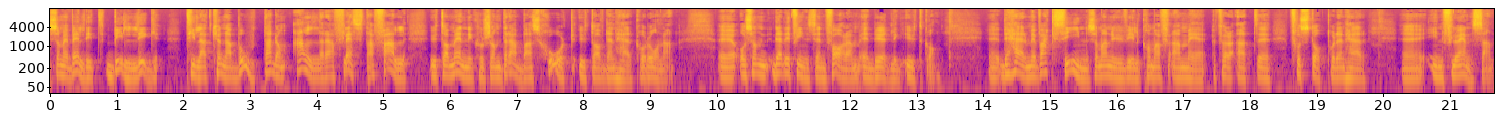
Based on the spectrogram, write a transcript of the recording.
som är väldigt billig till att kunna bota de allra flesta fall utav människor som drabbas hårt utav den här coronan. Eh, och som, där det finns en fara med en dödlig utgång. Eh, det här med vaccin som man nu vill komma fram med för att eh, få stopp på den här eh, influensan.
